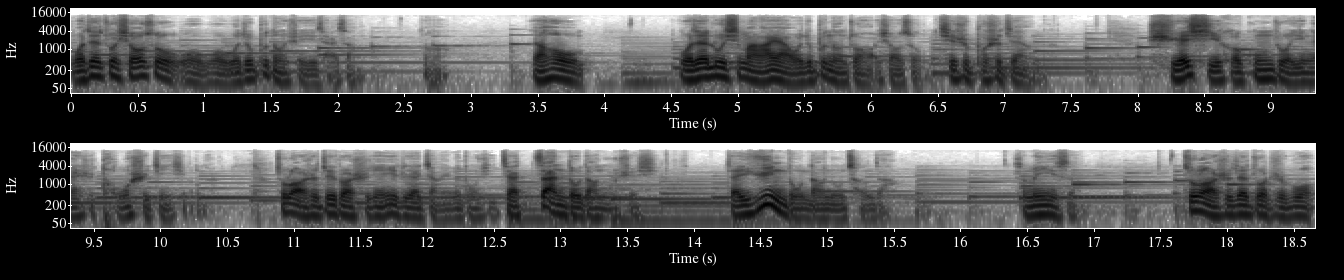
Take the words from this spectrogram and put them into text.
我在做销售，我我我就不能学习财商啊，然后我在录喜马拉雅，我就不能做好销售。其实不是这样的，学习和工作应该是同时进行的。周老师这段时间一直在讲一个东西，在战斗当中学习，在运动当中成长。什么意思？周老师在做直播，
